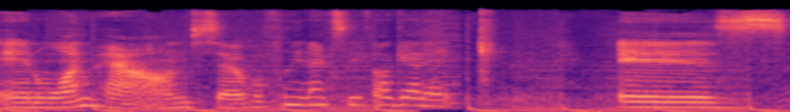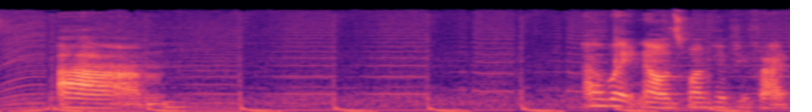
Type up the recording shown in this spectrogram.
in one pound, so hopefully next week I'll get it, is um, oh wait, no, it's 155.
